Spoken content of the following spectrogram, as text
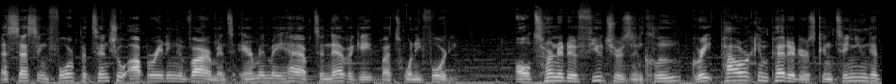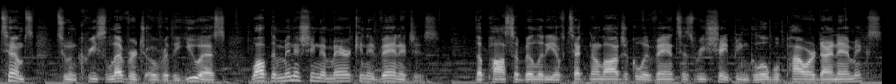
assessing four potential operating environments airmen may have to navigate by 2040. Alternative futures include great power competitors continuing attempts to increase leverage over the U.S. while diminishing American advantages, the possibility of technological advances reshaping global power dynamics,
